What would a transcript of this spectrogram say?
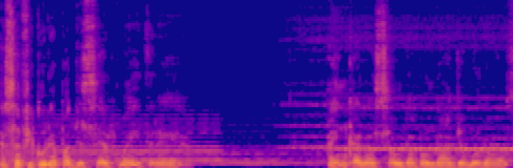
Essa figura pode ser Maitreya, a encarnação da bondade amorosa.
